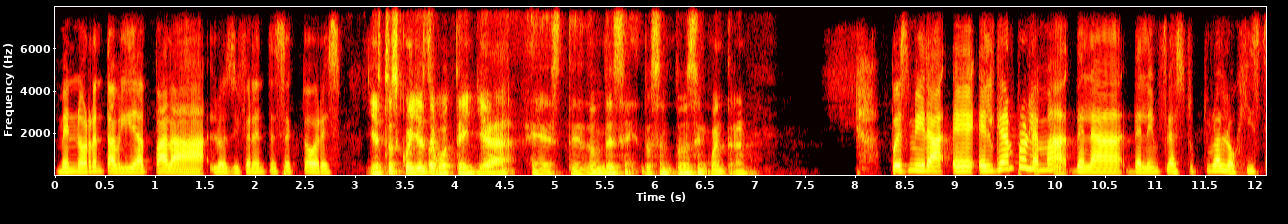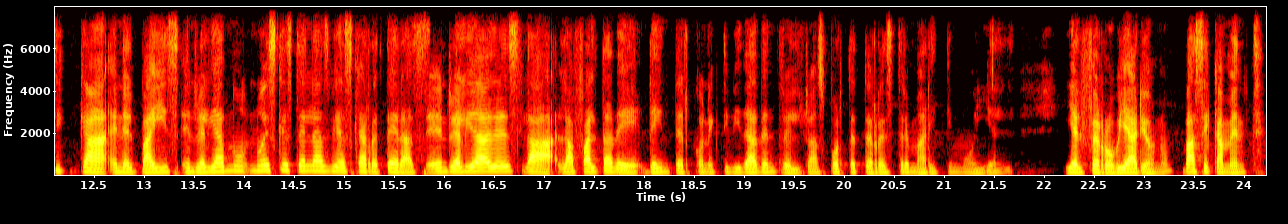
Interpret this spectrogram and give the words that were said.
menor rentabilidad para los diferentes sectores. ¿Y estos cuellos de botella, este, dónde, se, dónde, se encuentran? Pues mira, eh, el gran problema de la, de la, infraestructura logística en el país en realidad no, no es que estén las vías carreteras, en realidad es la, la falta de, de, interconectividad entre el transporte terrestre, marítimo y el, y el ferroviario, ¿no? Básicamente.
